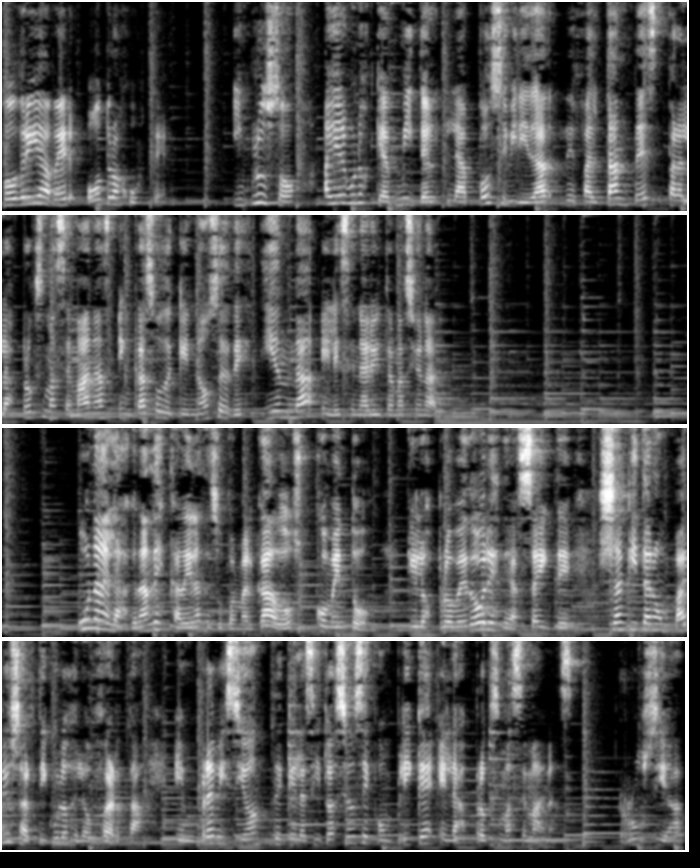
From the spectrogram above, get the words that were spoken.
podría haber otro ajuste. Incluso hay algunos que admiten la posibilidad de faltantes para las próximas semanas en caso de que no se destienda el escenario internacional. Una de las grandes cadenas de supermercados comentó que los proveedores de aceite ya quitaron varios artículos de la oferta en previsión de que la situación se complique en las próximas semanas. Rusia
